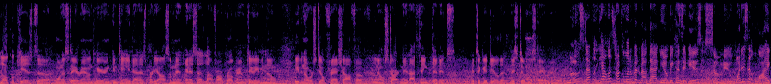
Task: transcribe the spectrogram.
local kids to want to stay around here and continue that, that's pretty awesome. And, and, it says a lot for our program too. Even though, even though we're still fresh off of you know starting it, I think that it's it's a good deal that they still want to stay around. Most definitely. Yeah, let's talk a little bit about that. You know, because it is so new. What is it like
